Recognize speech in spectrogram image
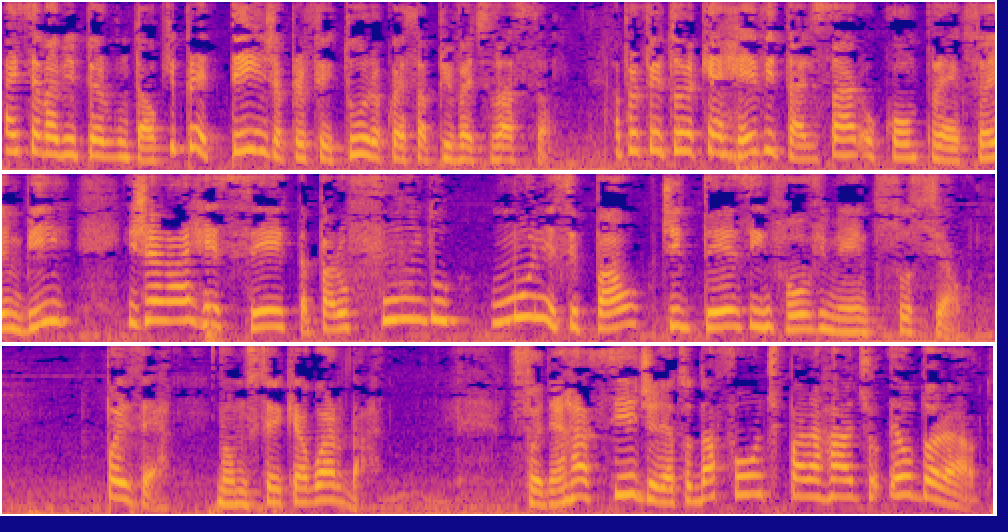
Aí você vai me perguntar o que pretende a prefeitura com essa privatização? A prefeitura quer revitalizar o complexo AMB e gerar receita para o Fundo Municipal de Desenvolvimento Social. Pois é, vamos ter que aguardar. Sônia Raci, direto da Fonte, para a Rádio Eldorado.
